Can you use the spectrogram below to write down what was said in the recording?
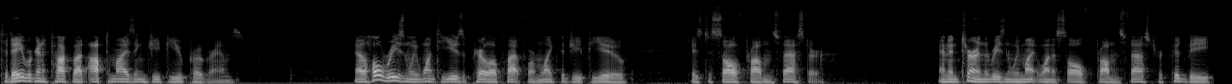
Today we're going to talk about optimizing GPU programs. Now the whole reason we want to use a parallel platform like the GPU is to solve problems faster. And in turn, the reason we might want to solve problems faster could be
